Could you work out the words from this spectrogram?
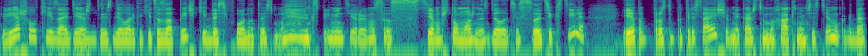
вешалки из одежды, сделали какие-то затычки до сифона, то есть мы экспериментируем с, с тем, что можно сделать из текстиля, и это просто потрясающе. Мне кажется, мы хакнем систему, когда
